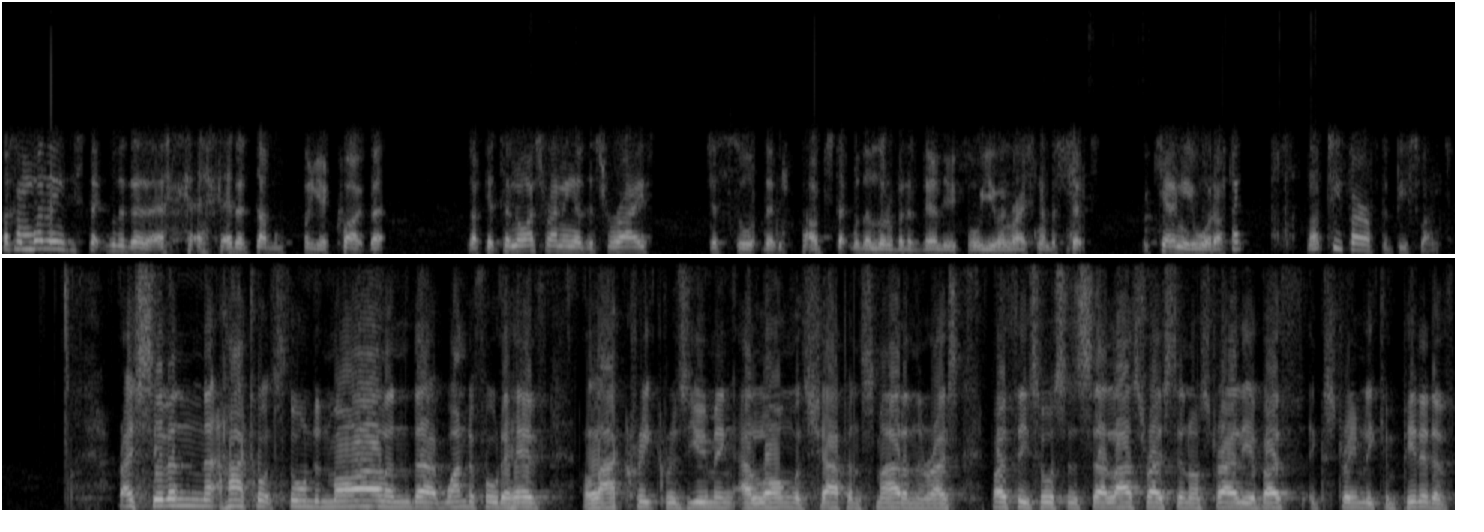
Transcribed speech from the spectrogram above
look, I'm willing to stick with it at a, at a double figure quote, but look, it's a nice running of this race. Just thought that I'd stick with a little bit of value for you in race number six, Academy Award. I think not too far off the best ones. Race seven, Harcourt's Thorndon Mile, and uh, wonderful to have La Crique resuming along with Sharp and Smart in the race. Both these horses uh, last raced in Australia, both extremely competitive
